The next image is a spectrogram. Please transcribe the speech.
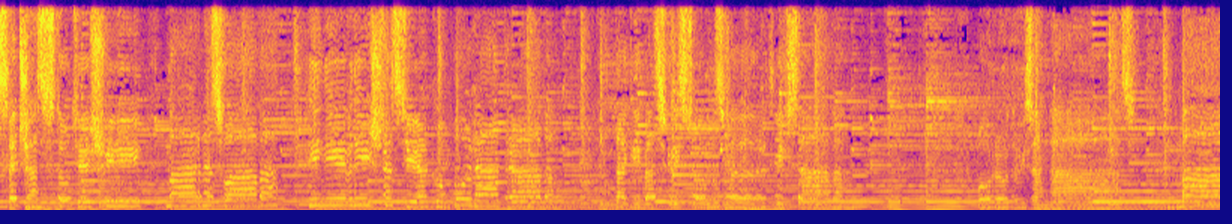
svet často teší, márna sláva, i nie vždy šťastie ako polná tráva tak iba s Kristom z mŕtvych vstáva. Poroduj za nás, Mária,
